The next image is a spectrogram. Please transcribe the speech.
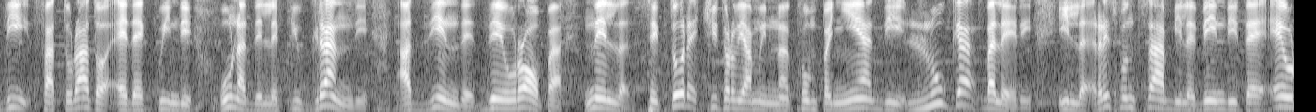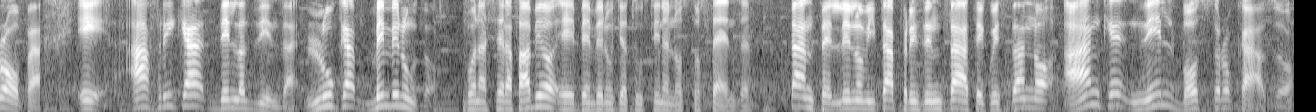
di fatturato ed è quindi una delle più grandi aziende d'Europa nel settore. Ci troviamo in compagnia di Luca Valeri, il responsabile vendite Europa e Africa dell'azienda. Luca, benvenuto. Buonasera Fabio e benvenuti a tutti nel nostro stand. Tante le novità presentate quest'anno anche nel vostro caso.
